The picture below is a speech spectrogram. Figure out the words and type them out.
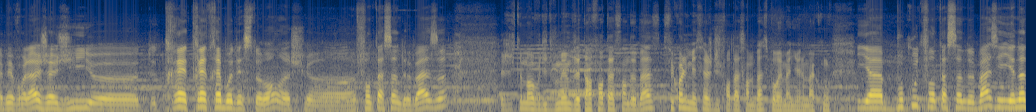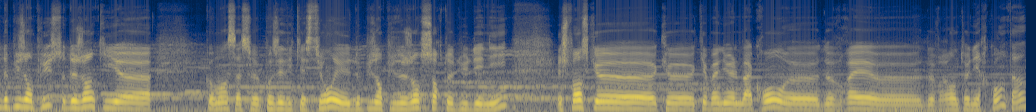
eh ben voilà, j'agis très très très modestement. hein. Je suis un fantassin de base. Justement, vous dites vous-même, vous êtes un fantassin de base. C'est quoi le message du fantassin de base pour Emmanuel Macron? Il y a beaucoup de fantassins de base et il y en a de plus en plus de gens qui euh, commencent à se poser des questions et de plus en plus de gens sortent du déni. Et je pense que, que- qu'Emmanuel Macron euh, devrait, euh, devrait en tenir compte. hein.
